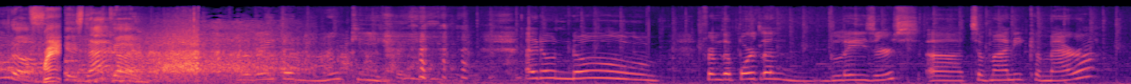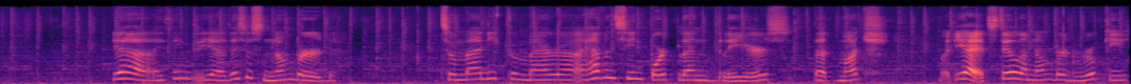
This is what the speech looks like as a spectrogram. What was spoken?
Who the f is that guy? A rated rookie. I don't know. From the Portland Blazers, uh, Toumani Camara. Yeah, I think, yeah, this is numbered. Toumani Camara. I haven't seen Portland players that much. But yeah, it's still a numbered rookie.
